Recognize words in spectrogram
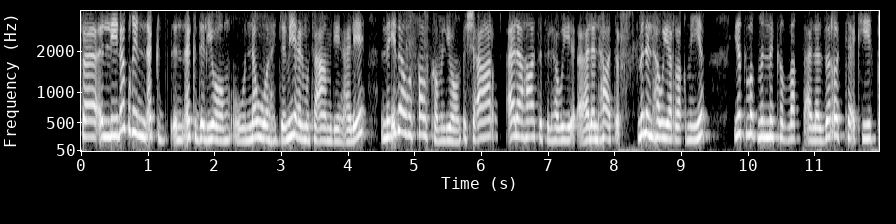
فاللي نبغي نأكد نأكد اليوم وننوه جميع المتعاملين عليه ان إذا وصلكم اليوم إشعار على هاتف الهويه على الهاتف من الهوية الرقمية يطلب منك الضغط على زر التأكيد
